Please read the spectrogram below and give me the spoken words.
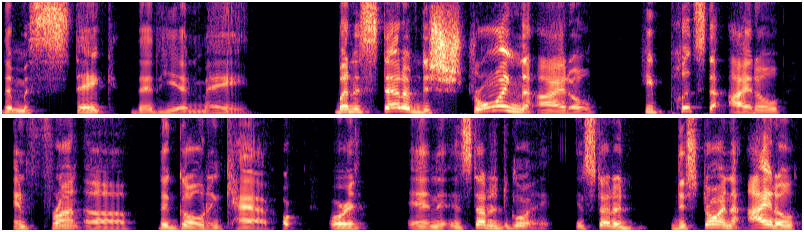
the mistake that he had made. But instead of destroying the idol, he puts the idol in front of the golden calf. Or, or and instead of going, instead of destroying the idol,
